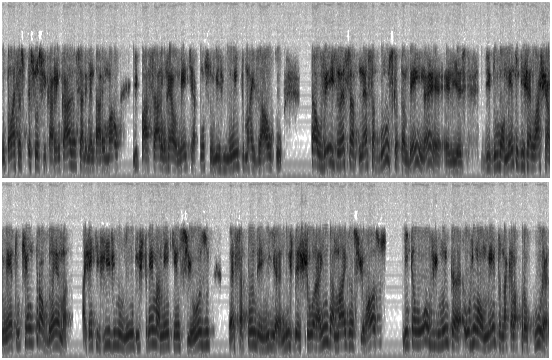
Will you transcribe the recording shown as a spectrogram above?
Então essas pessoas ficaram em casa, se alimentaram mal e passaram realmente a consumir muito mais álcool. Talvez nessa, nessa busca também, né, Elias, de, do momento de relaxamento, o que é um problema. A gente vive num mundo extremamente ansioso, essa pandemia nos deixou ainda mais ansiosos então houve muita, houve um aumento naquela procura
